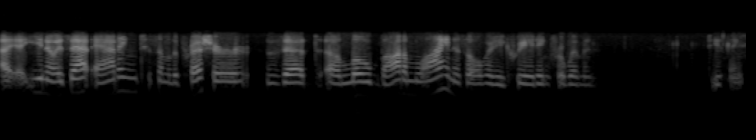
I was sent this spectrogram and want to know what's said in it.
uh, you know, is that adding to some of the pressure that a low bottom line is already creating for women? Do you think?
